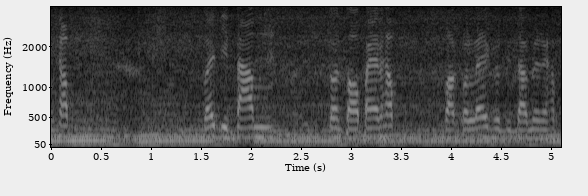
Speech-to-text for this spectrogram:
ดครับ ไว้ติดตามตอนต่อไปนะครับ ฝากกดไลค์กดติดตามด้วยนะครับ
